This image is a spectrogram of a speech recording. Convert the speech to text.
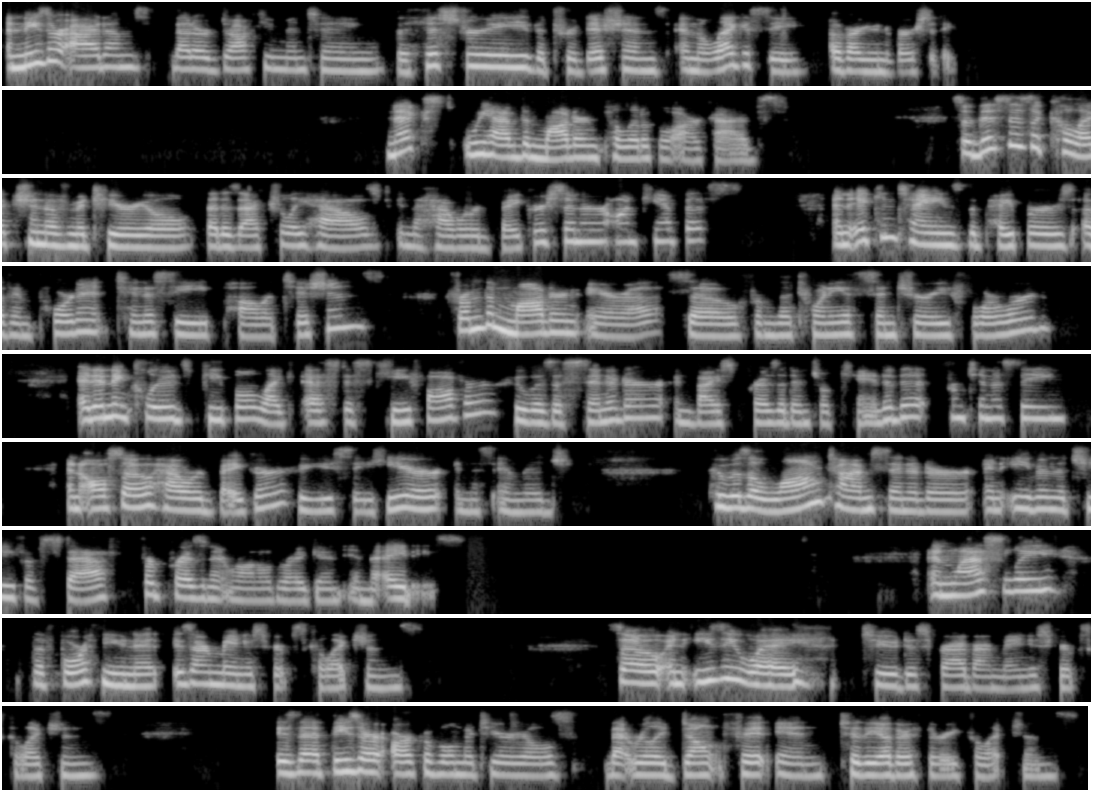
And these are items that are documenting the history, the traditions, and the legacy of our university. Next, we have the Modern Political Archives. So this is a collection of material that is actually housed in the Howard Baker Center on campus. And it contains the papers of important Tennessee politicians from the modern era, so from the 20th century forward. And it includes people like Estes Kefauver, who was a senator and vice presidential candidate from Tennessee, and also Howard Baker, who you see here in this image, who was a longtime senator and even the chief of staff for President Ronald Reagan in the 80s. And lastly, the fourth unit is our manuscripts collections. So an easy way to describe our manuscripts collections is that these are archival materials that really don't fit into the other three collections.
